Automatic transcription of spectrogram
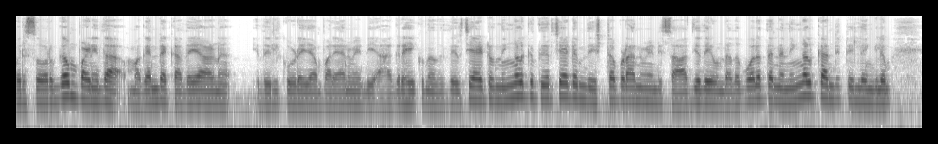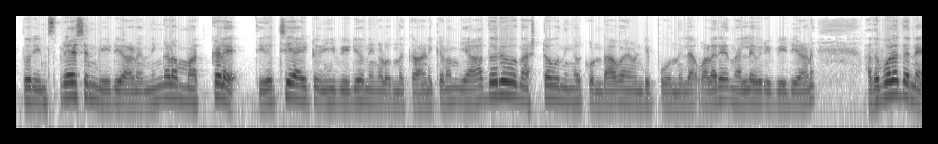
ഒരു സ്വർഗം പണിത മകന്റെ കഥയാണ് ഇതിൽ കൂടെ ഞാൻ പറയാൻ വേണ്ടി ആഗ്രഹിക്കുന്നത്. തീർച്ചയായിട്ടും നിങ്ങൾക്ക് തീർച്ചയായിട്ടും ഇത് ഇഷ്ടപ്പെടാൻ വേണ്ടി സാധ്യതയുണ്ട്. അതുപോലെ തന്നെ നിങ്ങൾ കണ്ടിട്ടില്ലെങ്കിലും ഇതൊരു ഇൻസ്പിറേഷൻ വീഡിയോ ആണ്. നിങ്ങളെ മക്കളെ തീർച്ചയായിട്ടും ഈ വീഡിയോ നിങ്ങളൊന്ന് കാണിക്കണം. യാതൊരു നഷ്ടവും നിങ്ങൾക്ക് ഉണ്ടാവാൻ വേണ്ടി പോകുന്നില്ല. വളരെ നല്ല ഒരു വീഡിയോ ആണ്. അതുപോലെ തന്നെ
